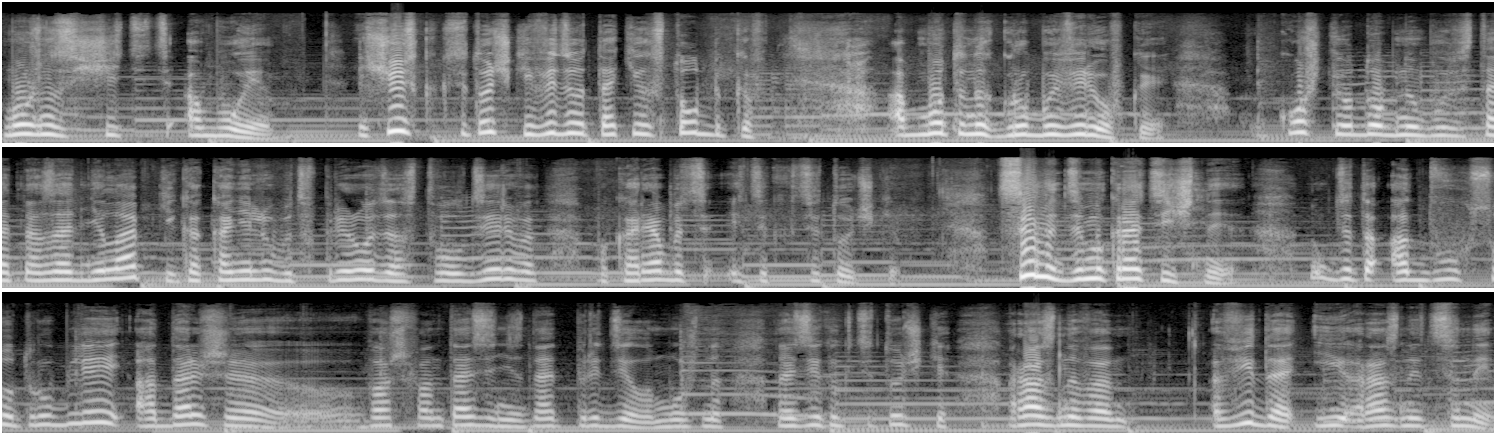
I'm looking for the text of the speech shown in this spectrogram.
можно защитить обои. Еще есть когтеточки в виде вот таких столбиков, обмотанных грубой веревкой. Кошке удобно будет встать на задние лапки, как они любят в природе, о ствол дерева покорябать эти когтеточки. Цены демократичные, ну, где-то от 200 рублей, а дальше э, ваша фантазия не знает предела. Можно найти когтеточки разного вида и разной цены.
